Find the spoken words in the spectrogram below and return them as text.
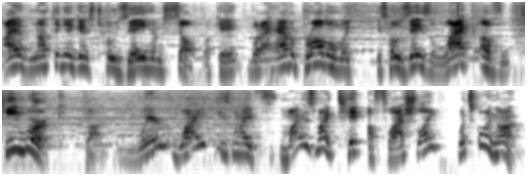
I have nothing against Jose himself, okay? What I have a problem with is Jose's lack of teamwork. God, where, why is my, why is my tit a flashlight? What's going on?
